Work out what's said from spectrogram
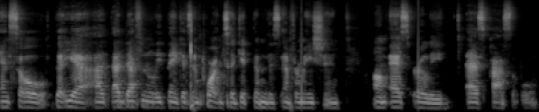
and so that yeah, I, I, definitely think it's important to get them this information um, as early as possible.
